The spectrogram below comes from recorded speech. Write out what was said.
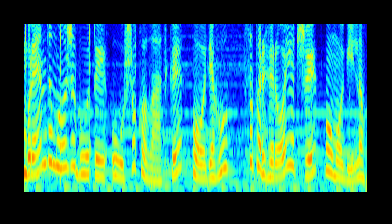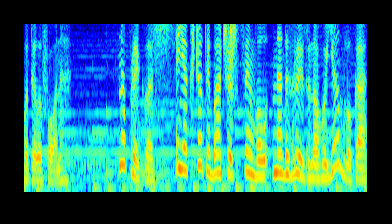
Бренд може бути у шоколадки, одягу, супергероя чи у мобільного телефона. Наприклад, якщо ти бачиш символ надгризеного яблука,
